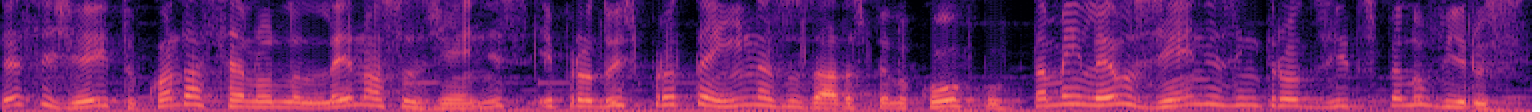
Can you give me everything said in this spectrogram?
Desse jeito, quando a célula lê nossos genes e produz proteínas usadas pelo corpo, também lê os genes introduzidos pelo vírus,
